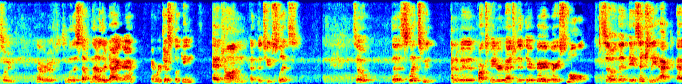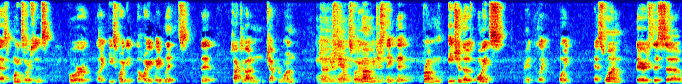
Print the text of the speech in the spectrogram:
so we got rid of some of the stuff in that other diagram, and we're just looking edge on at the two slits. So the slits, we kind of approximate or imagine that they're very, very small, so that they essentially act as point sources for like these Huygens, the Huygens wavelets that talked about in chapter one. To understand what's going on, we just think that from each of those points, right, like point S1, there's this uh,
